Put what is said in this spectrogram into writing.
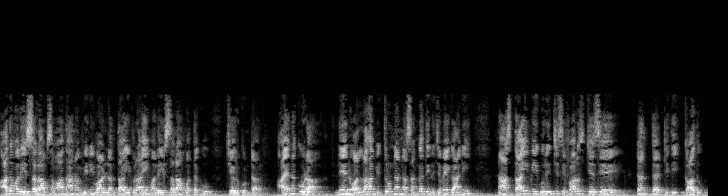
ఆదం అలీస్లాం సమాధానం విని వాళ్ళంతా ఇబ్రాహీం అలీస్లాం వద్దకు చేరుకుంటారు. ఆయన కూడా నేను అల్లహ మిత్రునన్న సంగతి నిజమే గాని నా స్థాయి మీ గురించి సిఫారసు చేసేటంతటిది కాదు.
